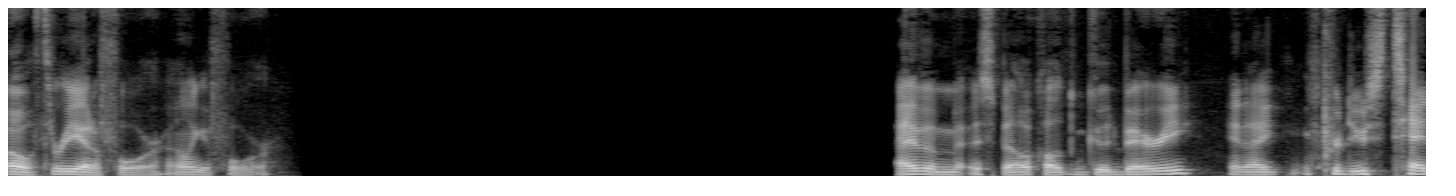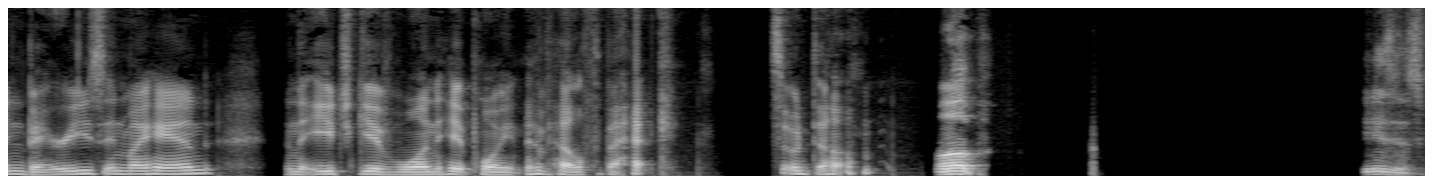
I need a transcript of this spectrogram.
Oh, three out of four. I only get four. I have a spell called Goodberry, and I produce ten berries in my hand, and they each give one hit point of health back. so dumb. Well, Jesus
